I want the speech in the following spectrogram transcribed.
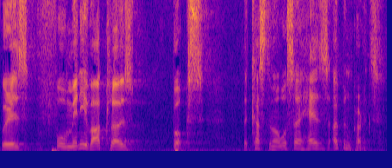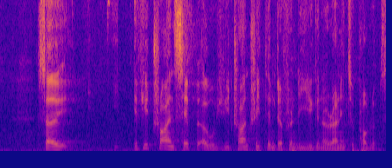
Whereas for many of our closed books, the customer also has open products. So if you try and sep- if you try and treat them differently, you're going to run into problems.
